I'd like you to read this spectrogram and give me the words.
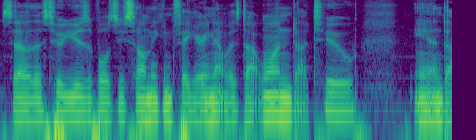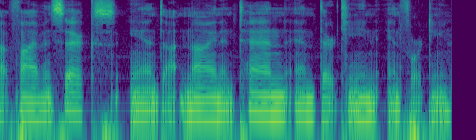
So those two usables you saw me configuring, that was dot one, dot two, and dot five and six, and dot nine and 10, and 13 and 14.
